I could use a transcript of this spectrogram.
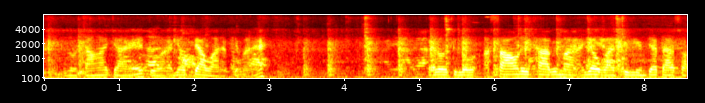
။ဒီလိုတောင်းလိုက်ကြရင်သူကရုပ်ပြောက်သွားတာဖြစ်ပါတယ်။ဒါလို့ဒီလိုအဆောင်လေးထားပြီးမှအယောက်ကစီလင်ပြတ်သားစွာ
